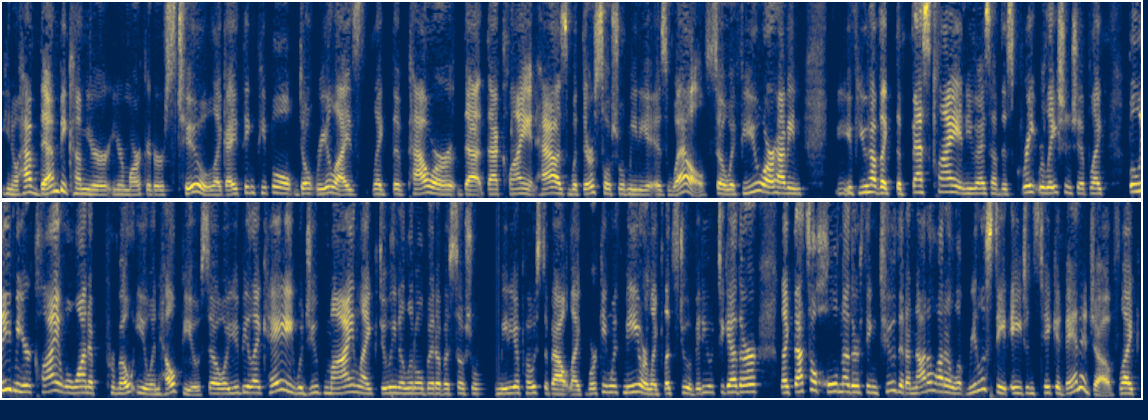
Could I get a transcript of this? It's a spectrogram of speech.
you know, have them become your your marketers too. Like I think people don't realize like the power that that client has with their social media as well. So if you are having, if you have like the best client, and you guys have this great relationship, like believe me, your client will want to promote you and help you. So you'd be like, hey, would you mind like doing a little bit of a social media post about like working with me or like let's do a video together? Like that's a whole nother thing too that not a lot of real estate agents take advantage of. Like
